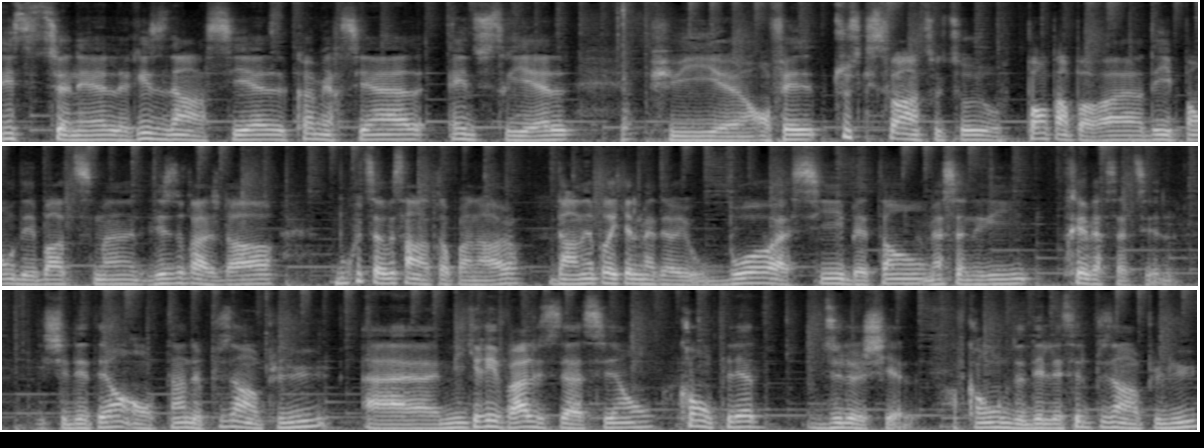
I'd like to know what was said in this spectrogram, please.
institutionnel, résidentiel, commercial, industriel. Puis euh, on fait tout ce qui se fait en structure, ponts temporaires, des ponts, des bâtiments, des ouvrages d'art, beaucoup de services en entrepreneur dans n'importe quel matériau. Bois, acier, béton, maçonnerie, très versatile. chez DTA, on tend de plus en plus à migrer vers l'utilisation complète du logiciel. En compte de délaisser de plus en plus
